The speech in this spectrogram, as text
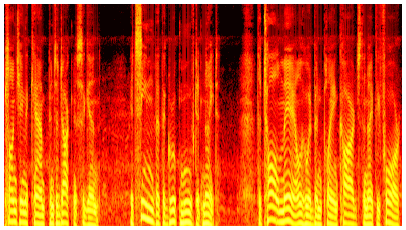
plunging the camp into darkness again. It seemed that the group moved at night. The tall male who had been playing cards the night before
